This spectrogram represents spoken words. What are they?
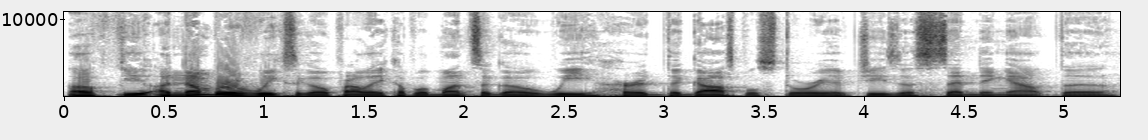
A few, a number of weeks ago, probably a couple of months ago, we heard the gospel story of Jesus sending out the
